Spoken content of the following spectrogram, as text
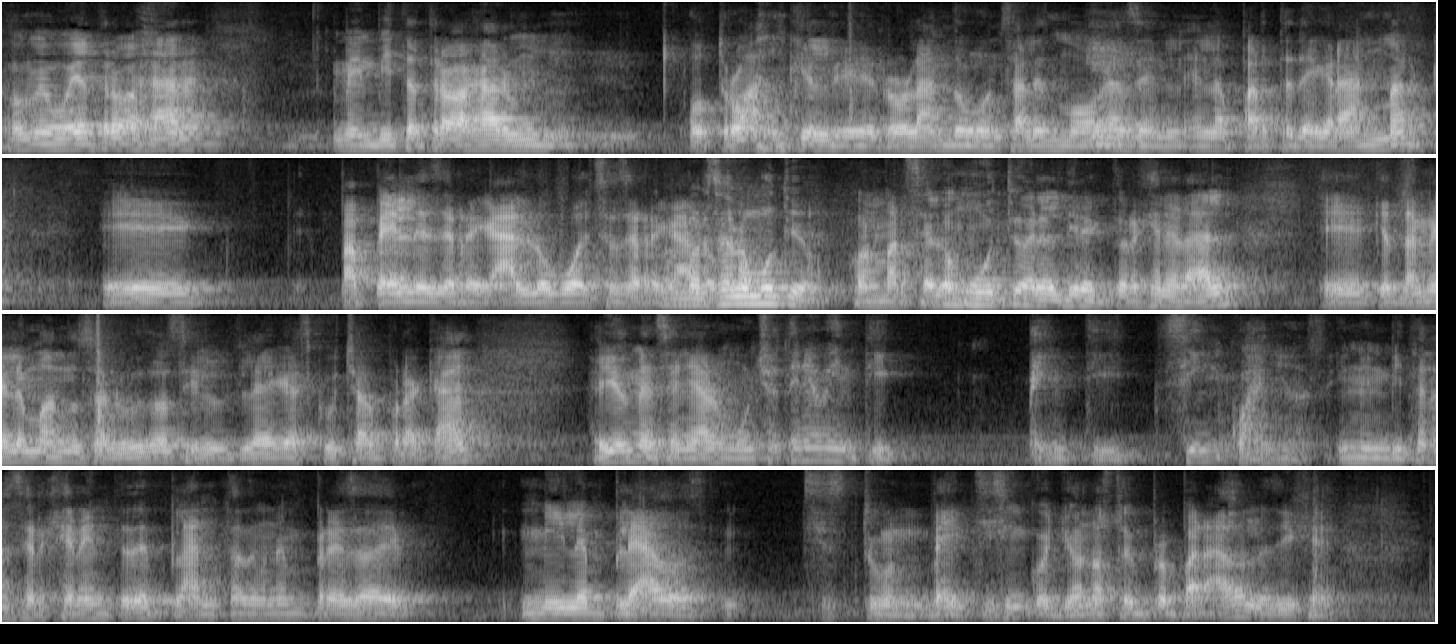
Luego me voy a trabajar, me invita a trabajar un, otro ángel, Rolando González Mogas, en, en la parte de Grandmark. Eh, papeles de regalo, bolsas de regalo. Con Marcelo Mutio. Con Marcelo Mutio, era el director general, eh, que también le mando saludos y le llega a escuchar por acá. Ellos me enseñaron mucho, tenía 20, 25 años y me invitan a ser gerente de planta de una empresa de mil empleados. Si es 25, yo no estoy preparado, les dije.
